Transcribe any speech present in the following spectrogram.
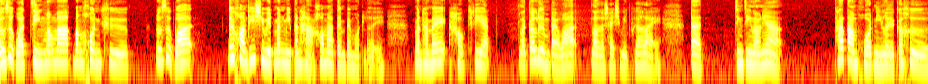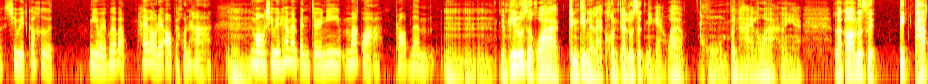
รู้สึกว่าจริงมาก ๆ บางคนคือ รู้สึกว่าด้วยความที่ชีวิตมันมีปัญหาเข้ามาเต็มไปหมดเลย มันทำให้เขาเครียด แล้วก็ลืมไปว่าเราจะใช้ชีวิตเพื่ออะไร แต่จริง ๆ แล้วเนี่ย ถ้าตามโค้ดนี้เลยก็คือชีวิตก็คือมีไว้เพื่อแบบให้เราได้ออกไปค้นหา มองชีวิตให้มันเป็น journey มากกว่า problem อืมอืมอืมอย่างพี่รู้สึกว่าจริง ๆ หลาย ๆ คนจะรู้สึกอย่างเงี้ยว่าโอ้โหปัญหาแล้วว่าอะไรเงี้ย แล้วก็รู้สึกติดขัด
